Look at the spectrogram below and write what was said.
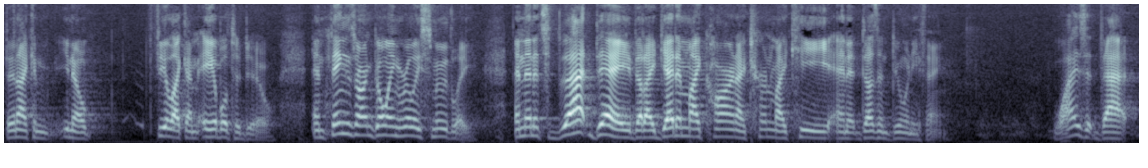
than I can, you know, feel like I'm able to do, and things aren't going really smoothly. And then it's that day that I get in my car and I turn my key and it doesn't do anything. Why is it that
